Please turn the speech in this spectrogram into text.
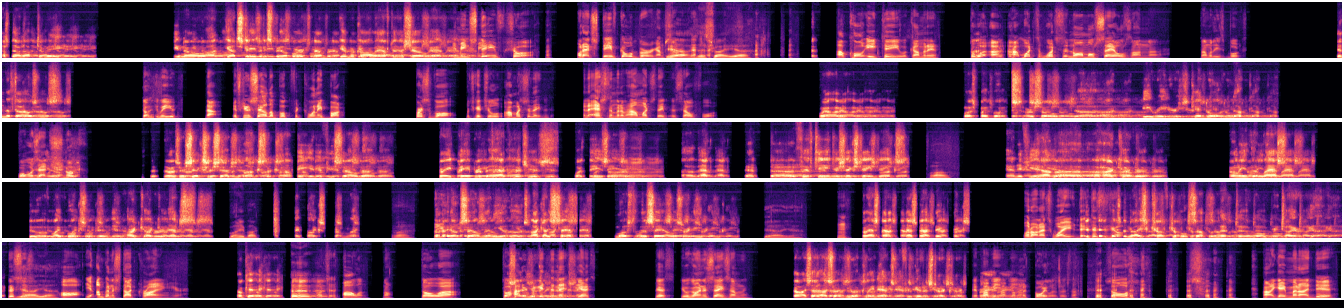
That's not up to me. You know, uh, you got Steven Spielberg's number? Give him a call after the show, Ed. You mean Steve? Sure. Well, that's Steve Goldberg. I'm sorry. Yeah, that's right. Yeah. I'll call ET. We're coming in. So what? Uh, how, what's what's the normal sales on uh, some of these books? In the thousands. Don't, will you, now, if you sell the book for twenty bucks, first of all, let's get you. How much do they? An estimate of how much they sell for? Well, I mean, uh, most of my books are sold, uh, on e-readers, Kindle and Nook. What was that? Yeah. Schnook? Those are six or seven bucks a copy, and if you sell the trade paperback, which is what these are, uh, that, that, that, uh, fifteen or sixteen bucks. Wow. And if you have a, a hardcover, only the last two of my books have been in hardcover, that's 20 bucks. five bucks, something like. that. Wow. But I don't sell many of those. Like I said, most of the sales are ebook. Yeah, yeah. So that's not, that's not big bucks. Well, no, that's why. th- This is It's a nice, comfortable supplement to an old retired guy. This Yeah, is. yeah. Oh, yeah. I'm going to start crying here. Okay, okay. Oh, it's, it's pollen. No. So, uh, so I'll how did you you get the name? Yes. Yes. You were going to say something? No, I said I'll send you a Kleenex if you're gonna start. crying. Yeah, probably crying. from the toilet or something. So, I gave him an idea.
